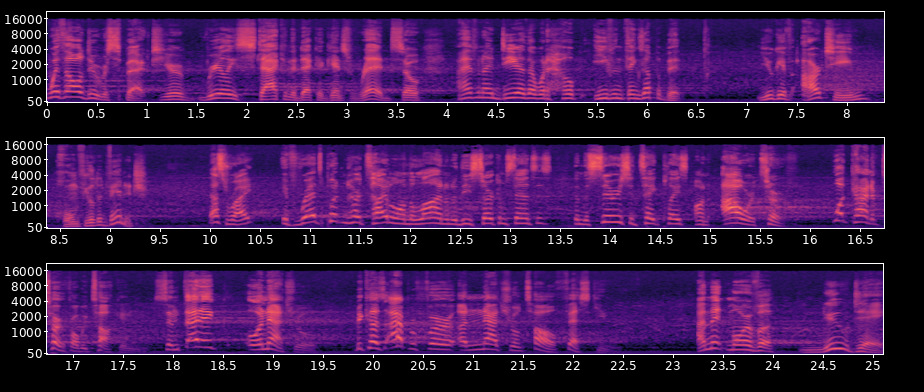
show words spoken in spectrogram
With all due respect, you're really stacking the deck against Red, so I have an idea that would help even things up a bit. You give our team home field advantage. That's right. If Red's putting her title on the line under these circumstances, then the series should take place on our turf. What kind of turf are we talking? Synthetic or natural? Because I prefer a natural tall fescue. I meant more of a New Day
